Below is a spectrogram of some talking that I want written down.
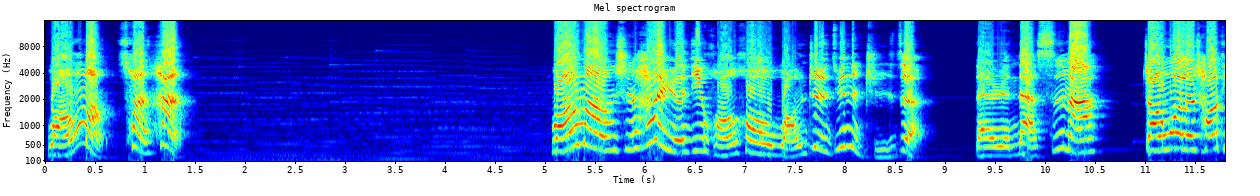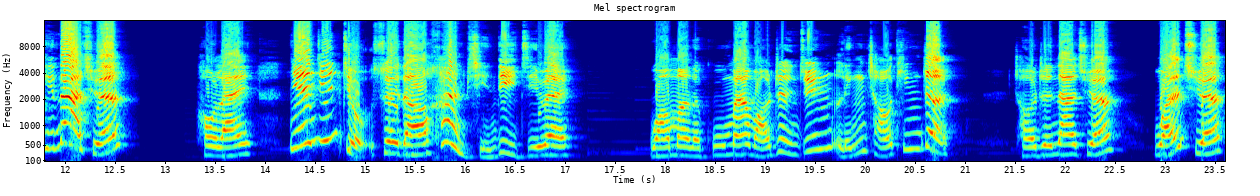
王莽篡汉。王莽是汉元帝皇后王政君的侄子，担任大司马，掌握了朝廷大权。后来，年仅九岁的汉平帝即位，王莽的姑妈王政君临朝听政，朝政大权完全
